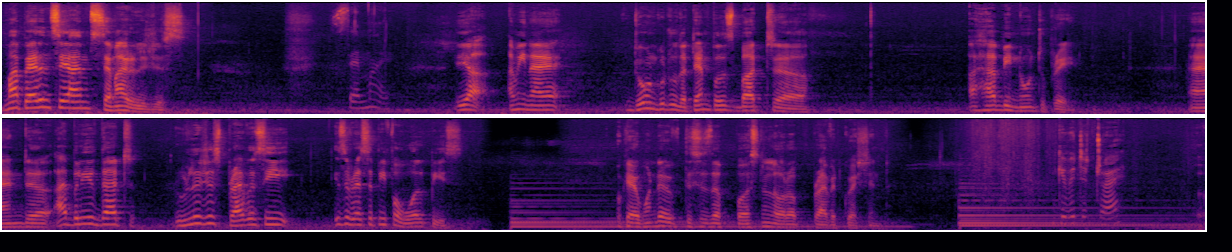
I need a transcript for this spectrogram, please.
My parents say I'm semi religious. Semi. Yeah, I mean, I don't go to the temples, but uh, I have been known to pray. And uh, I believe that religious privacy is a recipe for world peace. Okay, I wonder if this is a personal or a private question. Give it a try.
